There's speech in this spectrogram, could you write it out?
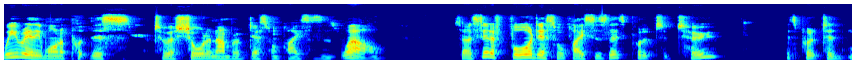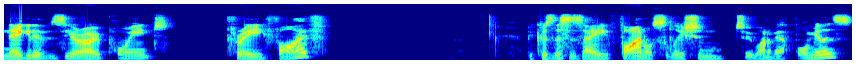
we really want to put this to a shorter number of decimal places as well. So instead of four decimal places, let's put it to two. Let's put it to negative 0.35 because this is a final solution to one of our formulas.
